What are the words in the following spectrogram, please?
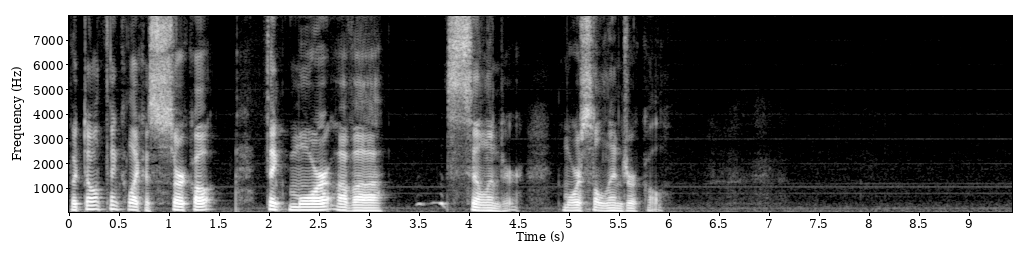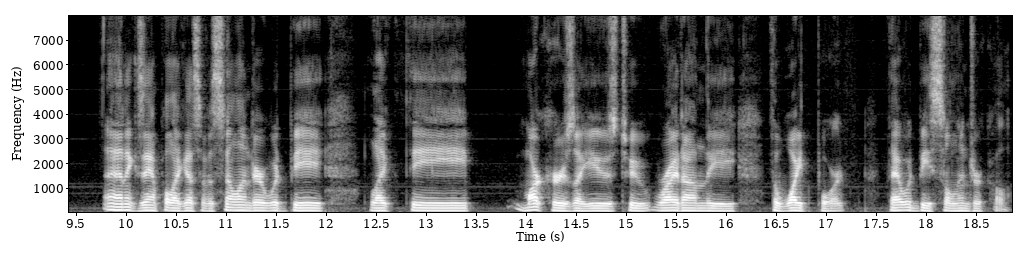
but don't think like a circle. Think more of a cylinder, more cylindrical. An example, I guess, of a cylinder would be like the markers I use to write on the, the whiteboard. That would be cylindrical.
